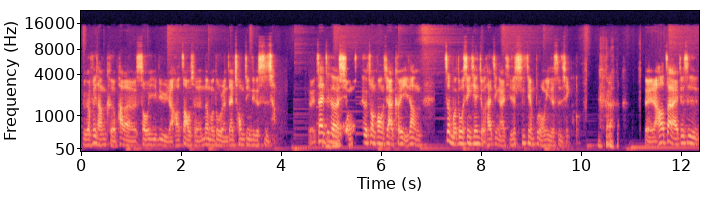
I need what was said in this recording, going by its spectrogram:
有个非常可怕的收益率，然后造成了那么多人在冲进这个市场。对，在这个熊这个状况下，可以让这么多新鲜韭菜进来，其实是件不容易的事情。对，然后再来就是，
